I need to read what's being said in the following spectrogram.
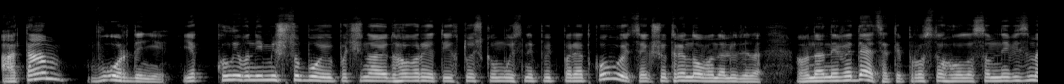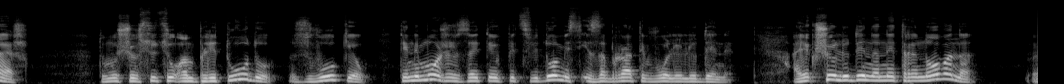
А там, в ордені, як коли вони між собою починають говорити і хтось комусь не підпорядковується, якщо тренована людина, вона не ведеться, ти просто голосом не візьмеш. Тому що всю цю амплітуду звуків ти не можеш зайти в підсвідомість і забрати волю людини. А якщо людина не тренована, е,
